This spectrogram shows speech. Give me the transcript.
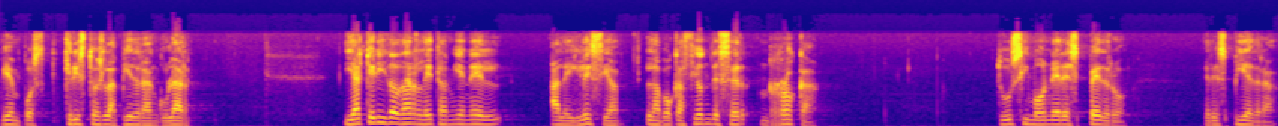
Bien, pues Cristo es la piedra angular. Y ha querido darle también Él a la Iglesia la vocación de ser roca, Tú, Simón, eres Pedro, eres piedra,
